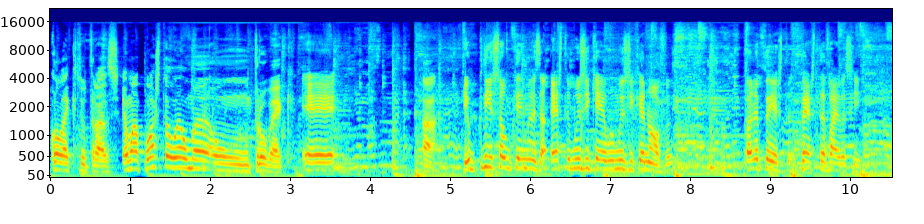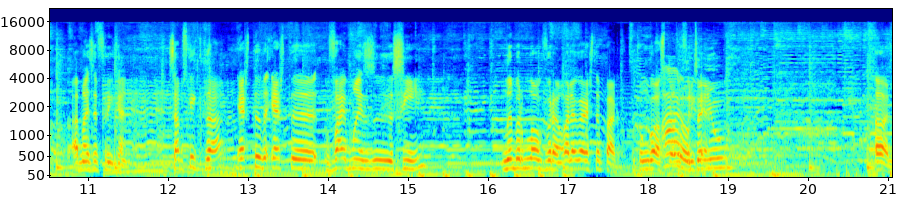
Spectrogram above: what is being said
Qual é que tu trazes? É uma aposta ou é uma, um throwback? É, Ah, eu pedia só um bocadinho mais alto. Esta música é uma música nova. Olha para esta, para esta vibe assim, a mais africana. Sabes o que é que dá? Esta, esta vibe mais eh, assim, lembra-me logo verão. Olha agora esta parte, com gospel ah eu africano. tenho. Olha,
